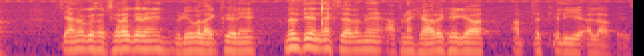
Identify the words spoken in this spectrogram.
चैनल को सब्सक्राइब करें वीडियो को लाइक करें। मिलते हैं नेक्स्ट लेवल में। अपना ख्याल रखेगा अब तक के लिए अल्लाह हाफिज़।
